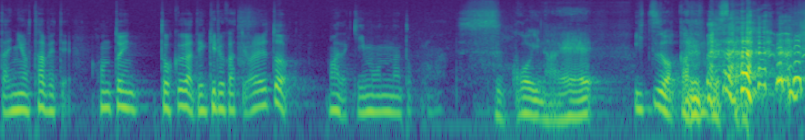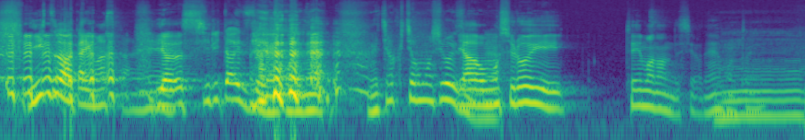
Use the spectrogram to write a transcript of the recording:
ダニを食べて本当に毒ができるかと言われるとまだ疑問なところなんです。すごいなえーいつわかるんですか？いつ分かりますかね。いや知りたいですよねこれね。めちゃくちゃ面白いですよね。いや面白いテーマなんですよね本当に。に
